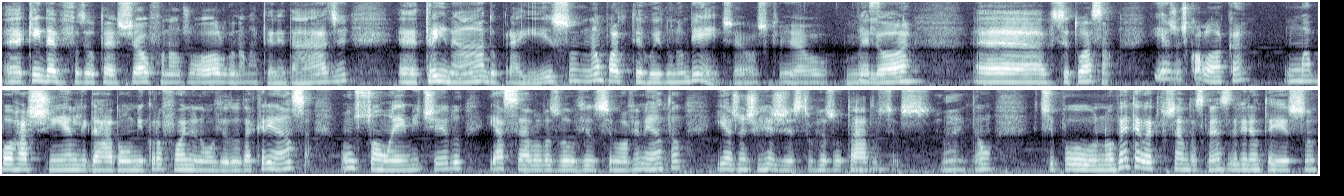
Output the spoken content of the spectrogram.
É, quem deve fazer o teste é o fonoaudiólogo na maternidade, é, treinado para isso, não pode ter ruído no ambiente. Eu acho que é a melhor é, situação. E a gente coloca uma borrachinha ligada a um microfone no ouvido da criança, um som é emitido e as células do ouvido se movimentam e a gente registra o resultado disso. Né? Então, tipo, 98% das crianças deveriam ter isso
